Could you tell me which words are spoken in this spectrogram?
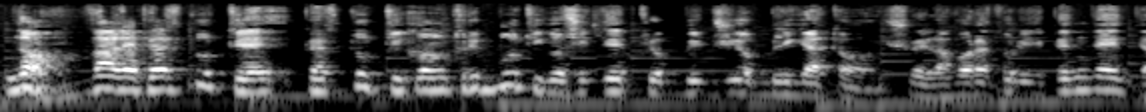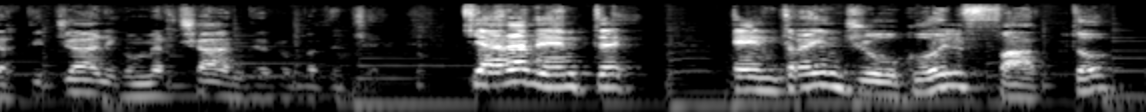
No, vale per, tutte, per tutti i contributi cosiddetti OBG obbligatori, cioè lavoratori dipendenti, artigiani, commercianti e roba del genere. Chiaramente entra in gioco il fatto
